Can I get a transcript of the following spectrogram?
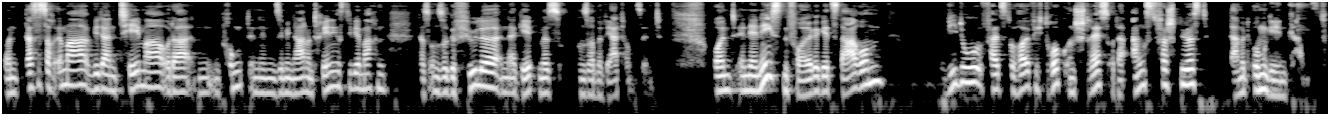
Und das ist auch immer wieder ein Thema oder ein Punkt in den Seminaren und Trainings, die wir machen, dass unsere Gefühle ein Ergebnis unserer Bewertung sind. Und in der nächsten Folge geht es darum, wie du, falls du häufig Druck und Stress oder Angst verspürst, damit umgehen kannst.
